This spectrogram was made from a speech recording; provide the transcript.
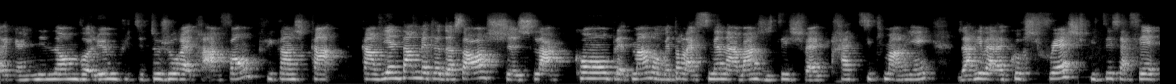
avec, un énorme volume, puis toujours être à fond. Puis quand je, quand, quand vient le temps de mettre le dossard, je, je complètement. Donc, mettons, la semaine avant, je, je fais pratiquement rien. J'arrive à la course fraîche, puis, tu sais, ça fait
